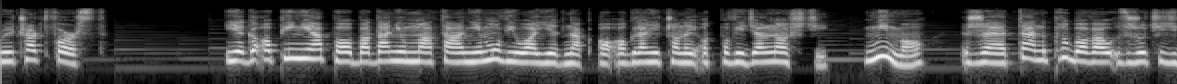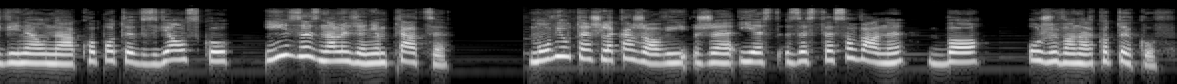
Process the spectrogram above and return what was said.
Richard Forst. Jego opinia po badaniu Mata nie mówiła jednak o ograniczonej odpowiedzialności, mimo że ten próbował zrzucić winę na kłopoty w związku i ze znalezieniem pracy. Mówił też lekarzowi, że jest zestresowany, bo używa narkotyków.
